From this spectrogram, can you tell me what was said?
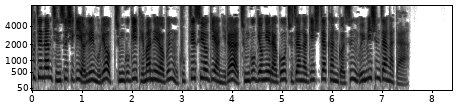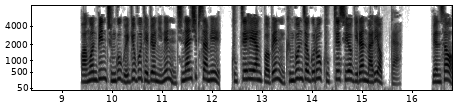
푸제남 진수식이 열릴 무렵 중국이 대만 해협은 국제 수역이 아니라 중국 영해라고 주장하기 시작한 것은 의미심장하다. 왕원빈 중국 외교부 대변인은 지난 13일 국제해양법엔 근본적으로 국제수역이란 말이 없다. 면서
